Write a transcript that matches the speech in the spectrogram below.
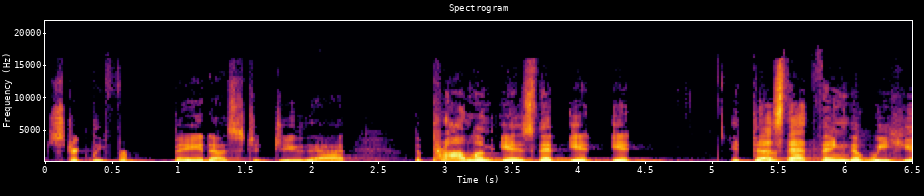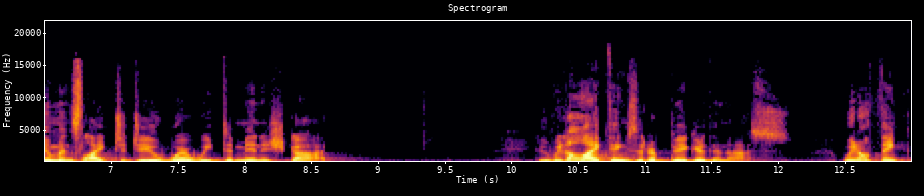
strictly forbade us to do that, the problem is that it, it, it does that thing that we humans like to do where we diminish God. Because we don't like things that are bigger than us. We don't think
